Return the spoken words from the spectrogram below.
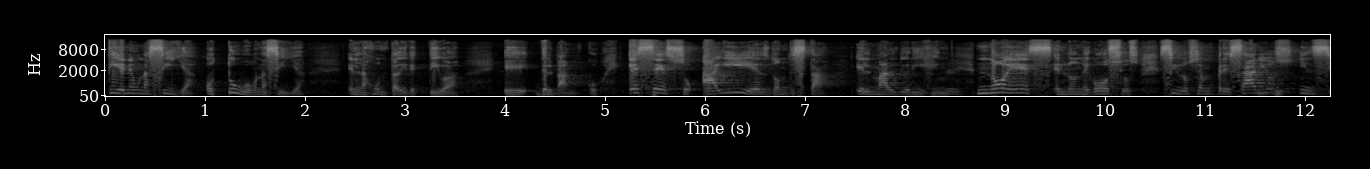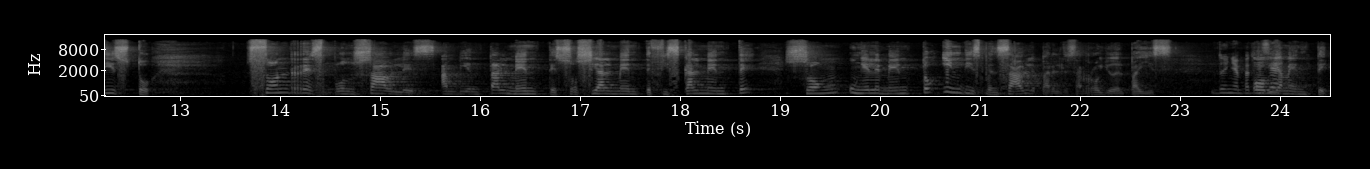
tiene una silla o tuvo una silla en la junta directiva eh, del banco. Es eso, ahí es donde está el mal de origen. No es en los negocios. Si los empresarios, insisto, son responsables ambientalmente, socialmente, fiscalmente, son un elemento indispensable para el desarrollo del país. Doña Patricia. Obviamente,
